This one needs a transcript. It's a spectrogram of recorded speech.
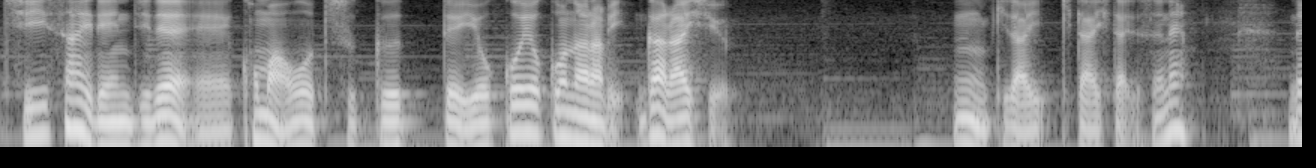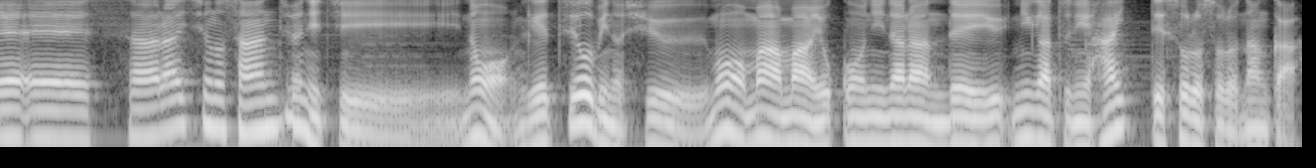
小さいレンジで、えー、コマを作って横横並びが来週、うん、期待、期待したいですよね。で、えー、再来週の30日の月曜日の週も、まあまあ横に並んで、2月に入ってそろそろなんか、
